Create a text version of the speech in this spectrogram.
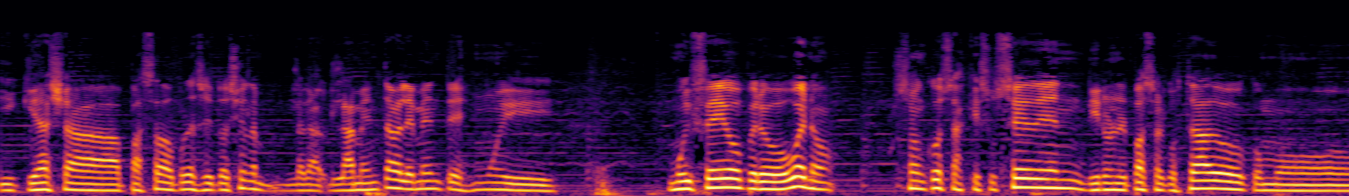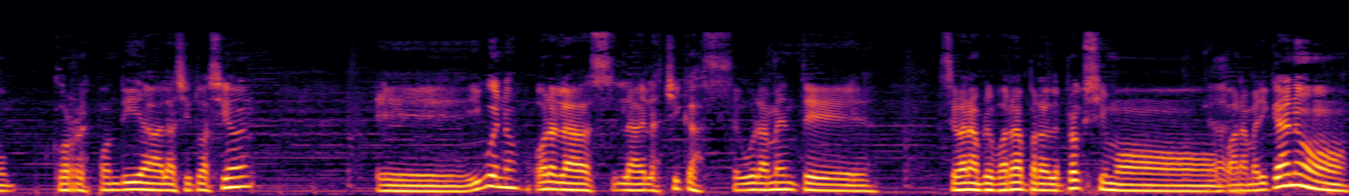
y que haya pasado por esa situación, la- la- lamentablemente es muy, muy feo, pero bueno, son cosas que suceden, dieron el paso al costado como correspondía a la situación. Eh, y bueno, ahora las, la- las chicas seguramente se van a preparar para el próximo Claro. Panamericano,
